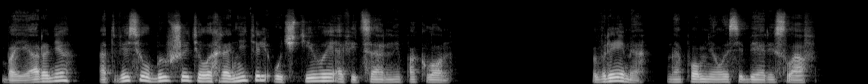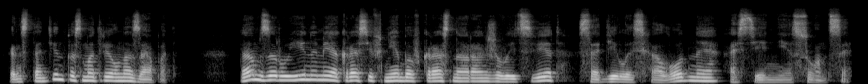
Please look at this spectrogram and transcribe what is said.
«Боярыня», – отвесил бывший телохранитель учтивый официальный поклон. «Время», – напомнила себе Арислав. Константин посмотрел на запад. Там за руинами, окрасив небо в красно-оранжевый цвет, садилось холодное осеннее солнце.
